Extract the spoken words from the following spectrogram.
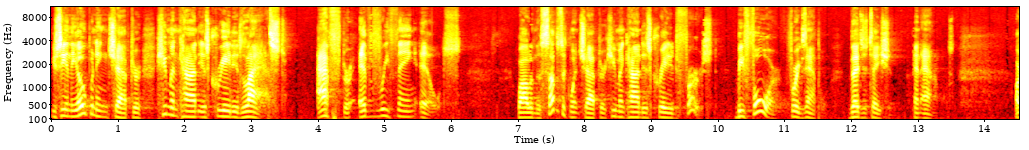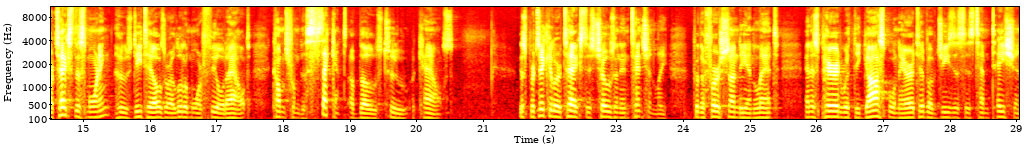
You see, in the opening chapter, humankind is created last, after everything else. While in the subsequent chapter, humankind is created first, before, for example, vegetation and animals. Our text this morning, whose details are a little more filled out, comes from the second of those two accounts. This particular text is chosen intentionally for the first Sunday in Lent, and is paired with the gospel narrative of Jesus' temptation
